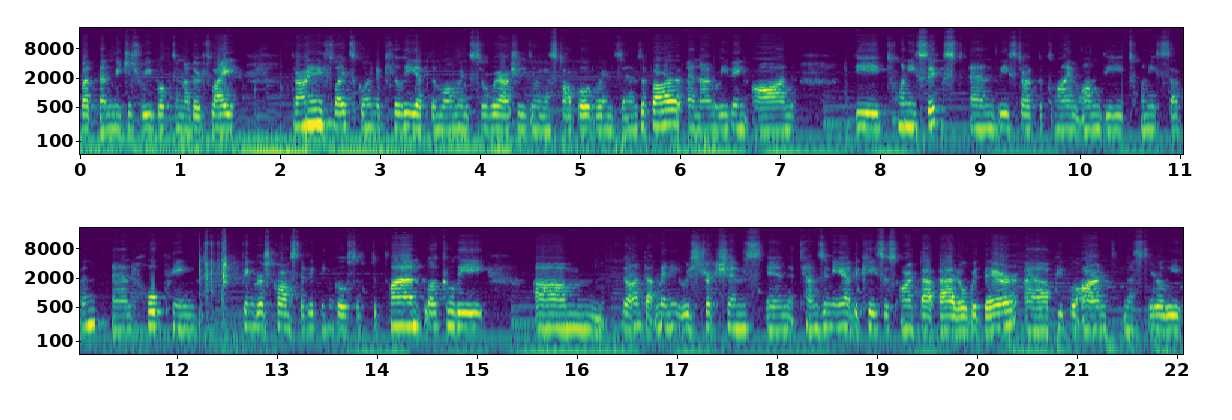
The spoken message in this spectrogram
But then we just rebooked another flight. There aren't any flights going to Kili at the moment, so we're actually doing a stopover in Zanzibar, and I'm leaving on the 26th and we start the climb on the 27th and hoping fingers crossed everything goes to plan. Luckily um, there aren't that many restrictions in tanzania. The cases aren't that bad over there. Uh, people aren't necessarily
